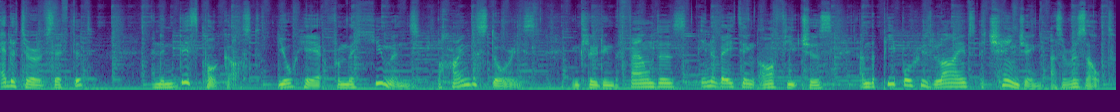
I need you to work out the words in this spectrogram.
editor of Sifted, and in this podcast, you'll hear from the humans behind the stories, including the founders innovating our futures and the people whose lives are changing as a result.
